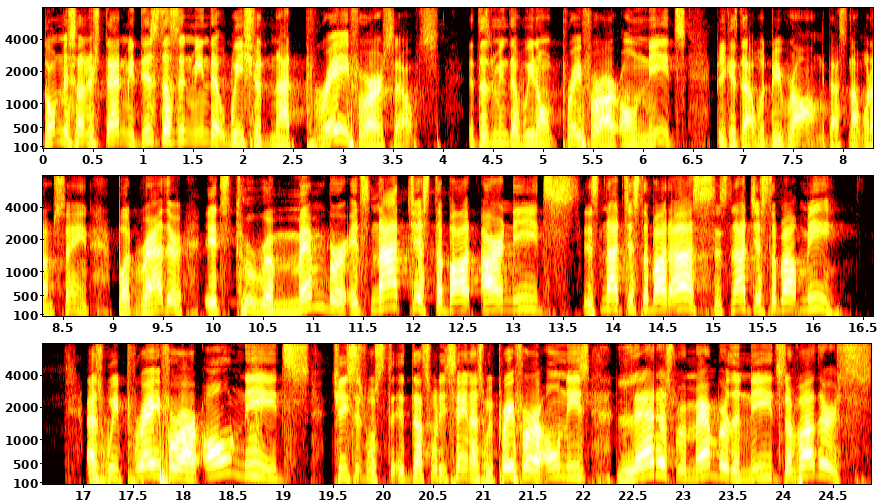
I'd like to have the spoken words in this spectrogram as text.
don't misunderstand me, this doesn't mean that we should not pray for ourselves. It doesn't mean that we don't pray for our own needs because that would be wrong. That's not what I'm saying. But rather, it's to remember it's not just about our needs, it's not just about us, it's not just about me. As we pray for our own needs, Jesus was, that's what he's saying. As we pray for our own needs, let us remember the needs of others.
